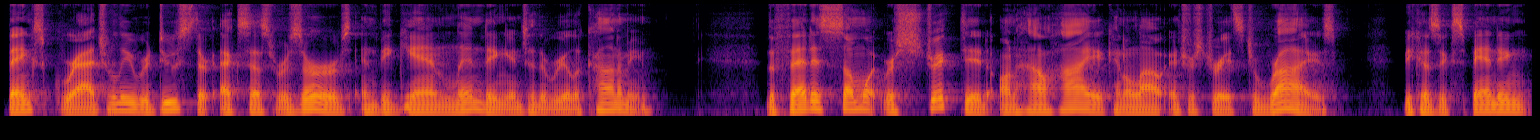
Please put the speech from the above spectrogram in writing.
banks gradually reduced their excess reserves and began lending into the real economy. The Fed is somewhat restricted on how high it can allow interest rates to rise because expanding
